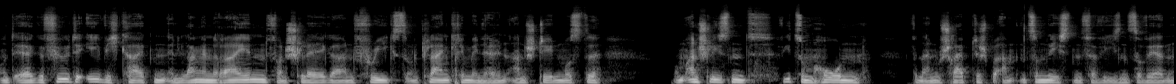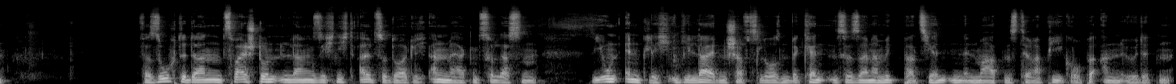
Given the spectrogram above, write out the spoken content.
und er gefühlte Ewigkeiten in langen Reihen von Schlägern, Freaks und Kleinkriminellen anstehen musste, um anschließend wie zum Hohn von einem Schreibtischbeamten zum nächsten verwiesen zu werden. Versuchte dann zwei Stunden lang sich nicht allzu deutlich anmerken zu lassen, wie unendlich ihn die leidenschaftslosen Bekenntnisse seiner Mitpatienten in Martens Therapiegruppe anödeten.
